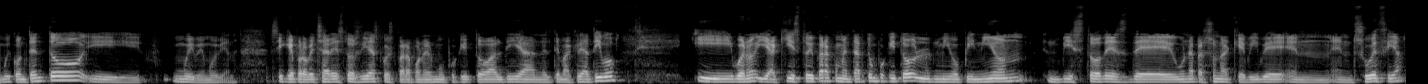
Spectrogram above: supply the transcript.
muy contento y muy bien, muy bien. Así que aprovecharé estos días pues para ponerme un poquito al día en el tema creativo. Y bueno, y aquí estoy para comentarte un poquito mi opinión visto desde una persona que vive en, Suecia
